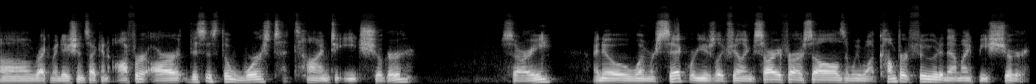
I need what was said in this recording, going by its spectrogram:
uh, recommendations I can offer are this is the worst time to eat sugar. Sorry. I know when we're sick, we're usually feeling sorry for ourselves and we want comfort food, and that might be sugar,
